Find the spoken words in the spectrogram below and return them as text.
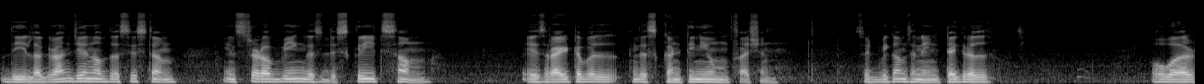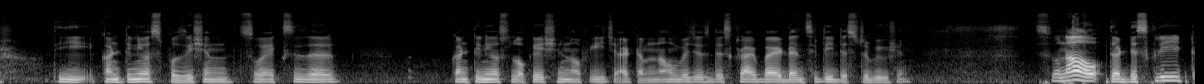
the Lagrangian of the system instead of being this discrete sum is writable in this continuum fashion. So, it becomes an integral over the continuous position. So, x is the continuous location of each atom now which is described by a density distribution. So, now the discrete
